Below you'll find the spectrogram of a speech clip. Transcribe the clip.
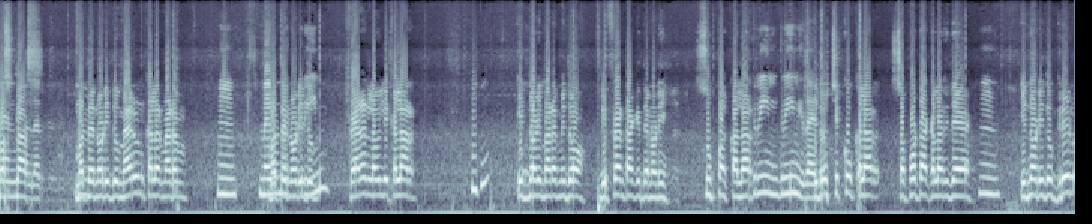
First class. ಮತ್ತೆ ನೋಡಿ ಇದು ಮ್ಯಾರೂನ್ ಕಲರ್ ಮೇಡಮ್ ಮತ್ತೆ ನೋಡಿ ಫೇರ್ ಅಂಡ್ ಲವ್ಲಿ ಕಲರ್ ಇದು ನೋಡಿ ಮೇಡಮ್ ಇದು ಡಿಫ್ರೆಂಟ್ ಆಗಿದೆ ನೋಡಿ. ಸೂಪರ್ ಕಲರ್ ಗ್ರೀನ್ ಗ್ರೀನ್ ಇದೆ ಇದು ಚಿಕ್ಕು ಕಲರ್ ಸಪೋಟಾ ಕಲರ್ ಇದೆ. ಇದು ನೋಡಿ ಇದು ಗ್ರೀನ್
